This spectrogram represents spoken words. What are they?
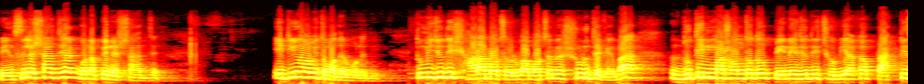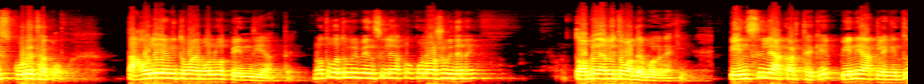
পেন্সিলের সাহায্যে আঁকবো না পেনের সাহায্যে? এটিও আমি তোমাদের বলে দিই। তুমি যদি সারা বছর বা বছরের শুরু থেকে বা দু তিন মাস অন্তত পেনে যদি ছবি আঁকা প্র্যাকটিস করে থাকো, তাহলেই আমি তোমায় বলব পেন দিয়ে আঁকতে। নতুবা তুমি পেন্সিলে আঁকো, কোনো অসুবিধা নেই। তবে আমি তোমাদের বলে রাখি পেন্সিলে আঁকার থেকে পেনে আঁকলে কিন্তু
